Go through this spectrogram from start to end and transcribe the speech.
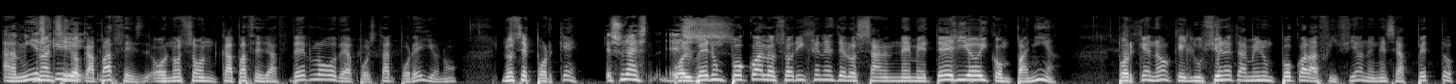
A mí no han que... sido capaces o no son capaces de hacerlo o de apostar por ello, ¿no? No sé por qué. Es una... es- Volver un poco a los orígenes de los San Emeterio y compañía. ¿Por qué no? Que ilusione también un poco a la afición en ese aspecto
